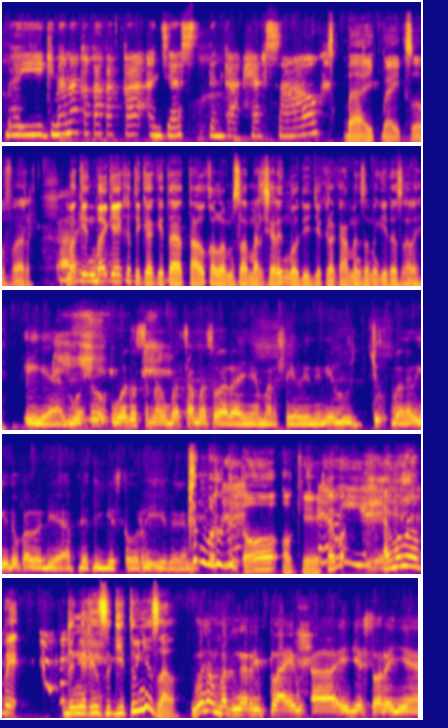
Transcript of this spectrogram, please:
Baik, gimana kakak-kakak Anjas dan Kak Hersal? Baik, baik so far. Makin baik ya ketika kita tahu kalau misalnya Marcelin mau diajak rekaman sama kita Saleh. Iya, gua tuh gua tuh senang banget sama suaranya Marcelin ini lucu banget gitu kalau dia update IG story gitu kan. Kan baru Oh, oke. Emang iya. emang lu sampai dengerin segitunya, Sal? Gue sempat nge-reply uh, IG story-nya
